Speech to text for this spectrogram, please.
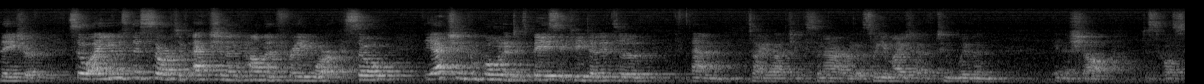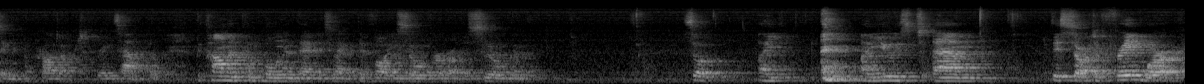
later. So I use this sort of action and comment framework. So the action component is basically the little um, dialogic scenario. So you might have two women in a shop discussing a product, for example. The comment component then is like the voiceover or the slogan. So I, I used um, this sort of framework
